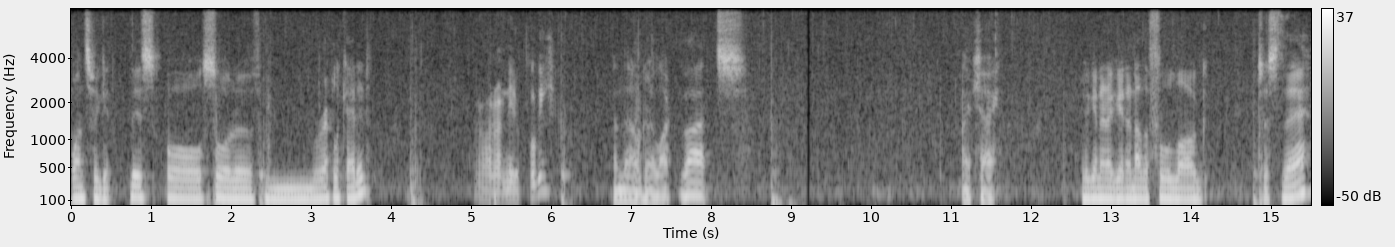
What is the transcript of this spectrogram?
once we get this all sort of replicated, Right. I need a fully. and that'll go like that. Okay. We're gonna get another full log just there.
